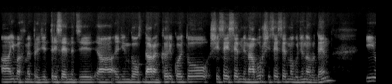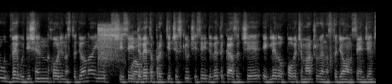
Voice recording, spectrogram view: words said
А, имахме преди три седмици а, един гост, Даран Къри, който 67-ми набор, 67-ма година роден и от две годишен ходи на стадиона и от 69-та практически, от 69-та каза, че е гледал повече мачове на стадиона на Сейнт Джеймс,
